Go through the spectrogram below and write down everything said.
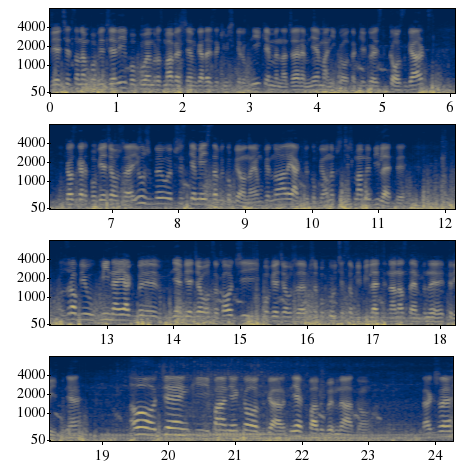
Wiecie co nam powiedzieli? Bo byłem rozmawiać, chciałem gadać z jakimś kierownikiem, menadżerem, nie ma nikogo takiego, jest Coast Guard. I Coast Guard powiedział, że już były wszystkie miejsca wykupione. Ja mówię, no ale jak wykupione? Przecież mamy bilety. No, zrobił minę jakby nie wiedział o co chodzi i powiedział, że przebukujcie sobie bilety na następny trip, nie? O, dzięki panie Coast Guard, nie wpadłbym na to. Także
